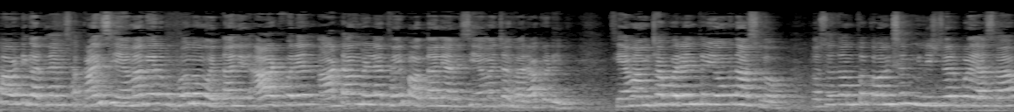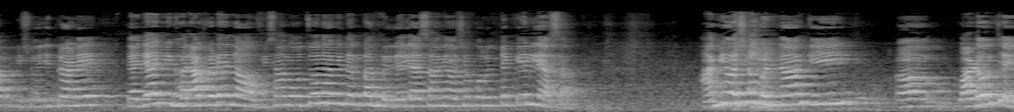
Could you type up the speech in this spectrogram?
फावटी घातले आमी सकाळी सीएमागेर उठोवन वयताली. आठ पर्यंत आठांक म्हणल्यार थंय पावताली आमी सीएमाच्या घरा कडेन सीएम आमच्या पर्यंत येवंक नासलो. तसोच आमचो कॉन्शन मिनिस्टर पळय आसा विश्वजीत राणे तेज्याय बी घरा कडेन ऑफिसान वचून आमी तांकां धरलेले आसा आनी अशें करून तें केल्लें आसा. आमी अशें म्हणना की वाडोवचे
